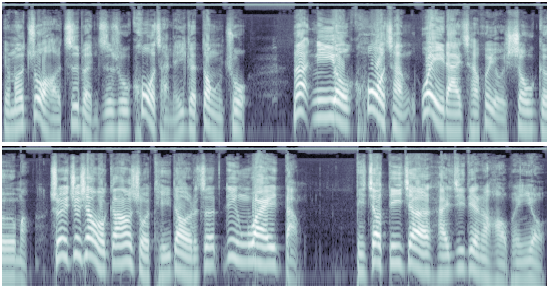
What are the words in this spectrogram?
有没有做好资本支出扩产的一个动作，那你有扩产，未来才会有收割嘛。所以就像我刚刚所提到的，这另外一档比较低价的台积电的好朋友，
